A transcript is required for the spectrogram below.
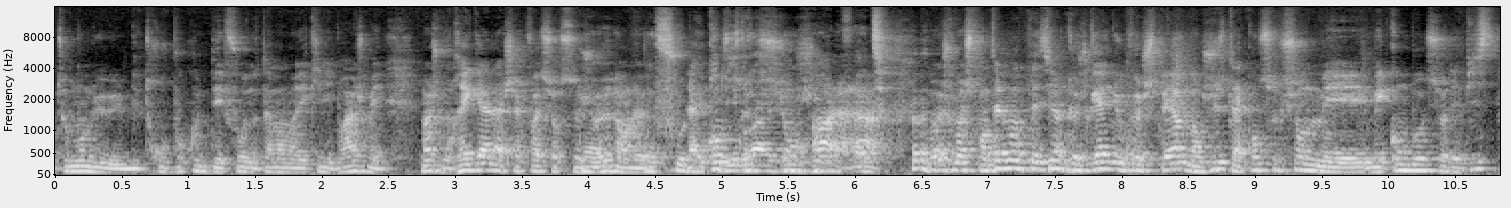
tout le monde lui, lui trouve beaucoup de défauts, notamment dans l'équilibrage, mais moi, je me régale à chaque fois sur ce jeu, dans le, on fout la construction. jeu, Oh là là. moi, je, moi, je prends tellement de plaisir que je gagne ou que je perde dans juste la construction de mes, mes combos sur les pistes.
